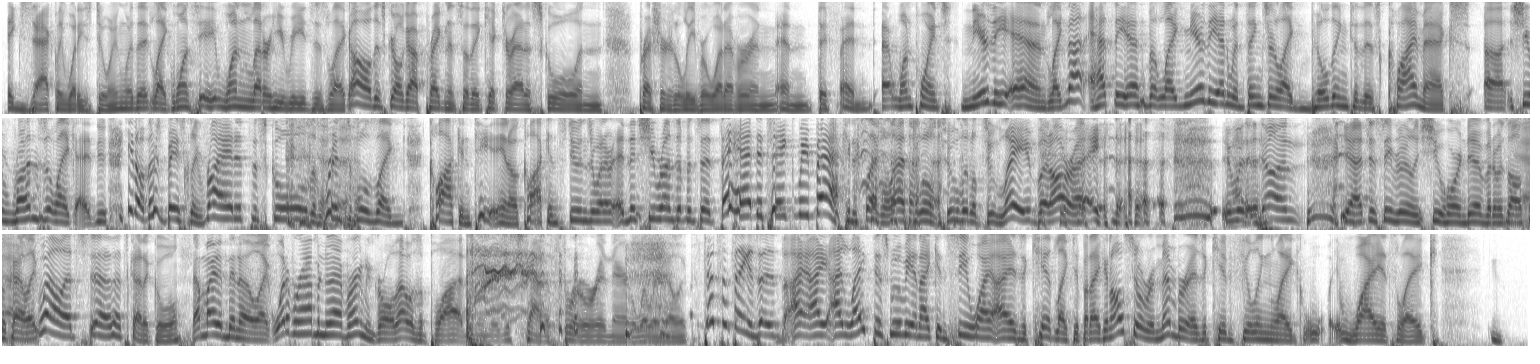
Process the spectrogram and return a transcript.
exactly what he's doing with it. Like once he, one letter he reads is like, "Oh, this girl got pregnant, so they kicked her out of school and pressured her to leave or whatever." And and they and at one point near the end, like not at the end, but like near the end when things are like building to this climax, uh, she runs like you know, there's basically riot at the school. The principal's like clocking t- you know clocking students or whatever, and then she runs up and said, "They had to take me back," and it's like, well, that's a little too little, too late, but all right. it it done. yeah, it just seemed really shoehorned in, but it was also Yeah. kind of like, well, that's uh, that's kind of cool. That might have been a like, whatever happened to that pregnant girl? That was a plot. And they just kind of threw her in there willy nilly. That's the thing is, I, I I like this movie, and I can see why I as a kid liked it, but I can also remember as a kid feeling like w- why it's like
